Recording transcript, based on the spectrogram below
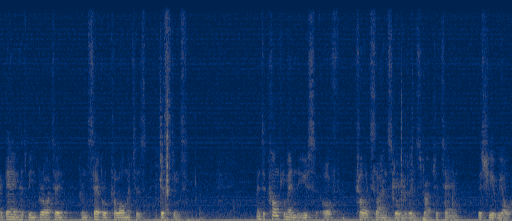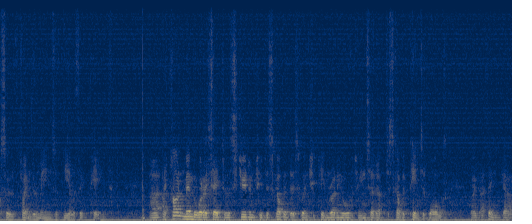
again, has been brought in from several kilometres distance. And to complement the use of coloured sandstone within Structure 10, this year we also found the remains of Neolithic paint. Uh, I can't remember what I said to the student who discovered this when she came running over to me and said, I've discovered painted walls. But I think uh,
